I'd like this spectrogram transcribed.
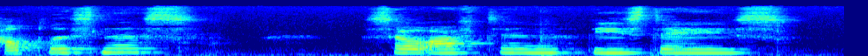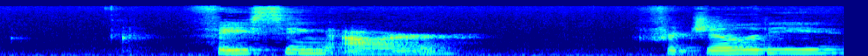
helplessness so often these days, facing our fragility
